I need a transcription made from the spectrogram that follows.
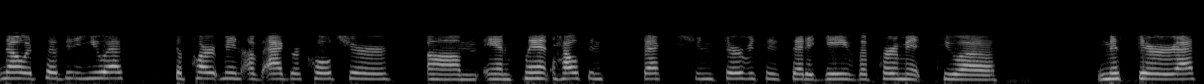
no, it said the U.S. Department of Agriculture um, and Plant Health Inspection Services said it gave the permit to uh, Mr. S.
